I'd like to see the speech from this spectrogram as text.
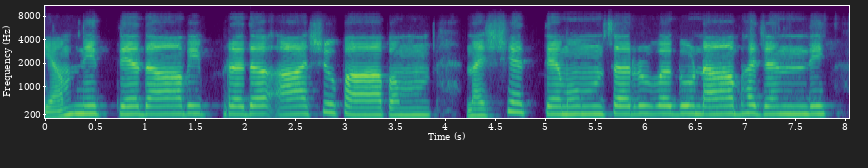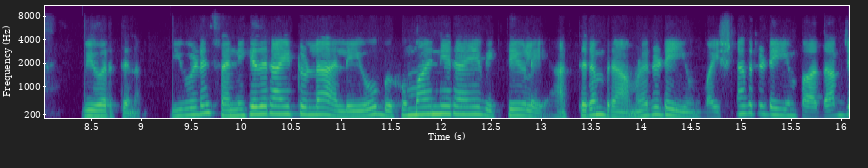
യം നിത്യദാ വിഭ്രത ആശു പാപം നശ്യത്യമും സർവഗുണാ ഭജന്തി വിവർത്തനം. ഇവിടെ സന്നിഹിതരായിട്ടുള്ള അല്ലയോ ബഹുമാന്യരായ വ്യക്തികളെ അത്തരം ബ്രാഹ്മണരുടെയും വൈഷ്ണവരുടെയും പാദാബ്ജ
